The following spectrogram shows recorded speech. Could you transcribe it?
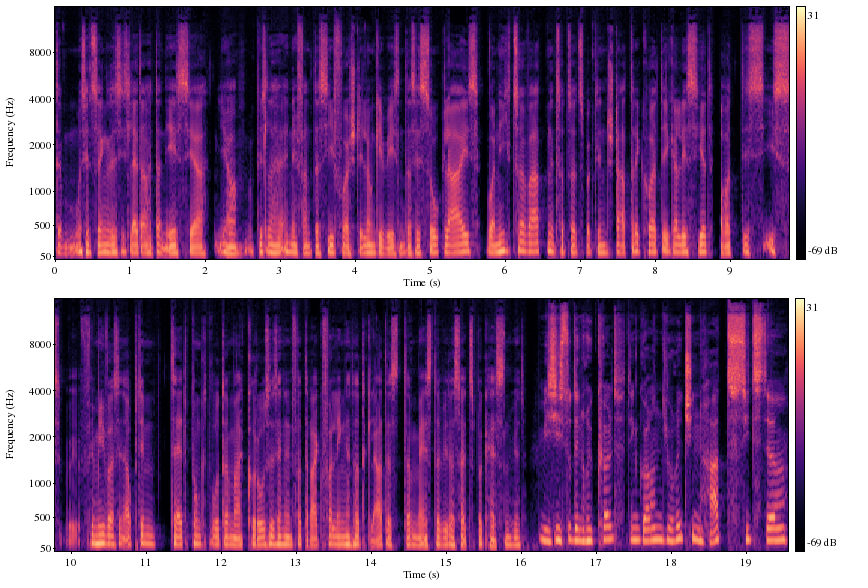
da muss ich jetzt sagen, das ist leider halt dann eh sehr, ja, ein bisschen eine Fantasievorstellung gewesen, dass es so klar ist, war nicht zu erwarten. Jetzt hat Salzburg den Startrekord egalisiert. Aber das ist, für mich war es ab dem Zeitpunkt, wo der Marco Rose seinen Vertrag verlängert hat, klar, dass der Meister wieder Salzburg heißen wird. Wie siehst du den Rückhalt, den Goran Juricin hat? Sitzt er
